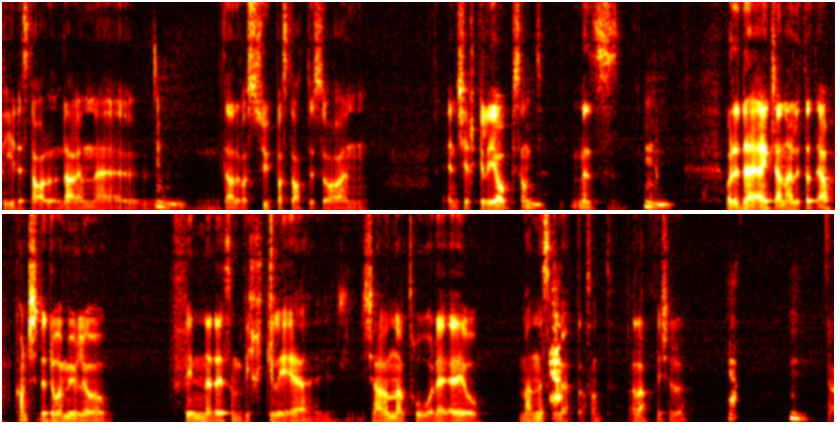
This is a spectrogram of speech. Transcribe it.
pidestallen der en mm. Der det var superstatus å ha en, en kirkelig jobb, sant. Mens Og det er det jeg kjenner litt at ja, kanskje det da er mulig å finne det som virkelig er kjernen av tro, og det er jo menneskemøter, sant? Eller? Ikke det? Ja. Ja,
